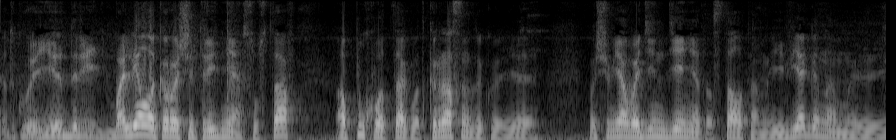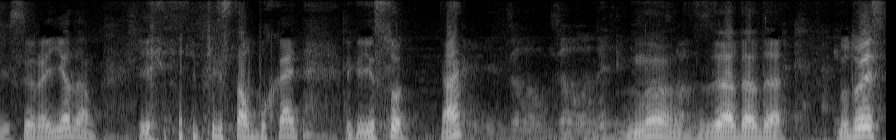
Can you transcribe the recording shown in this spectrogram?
Я такой, ядрить. Болело, короче, три дня сустав, опух вот так вот, красный такой. Я, в общем, я в один день это стал там и веганом, и, и сыроедом, и, и перестал бухать. И, со... А? И на эти. Ну, да, да, да. Ну, то есть,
